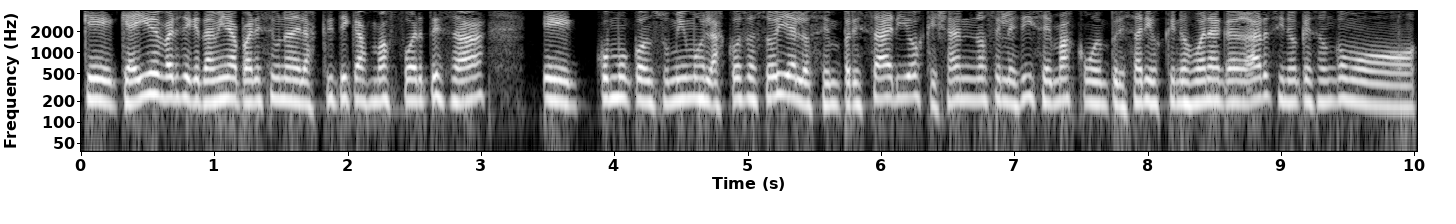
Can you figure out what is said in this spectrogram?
que, que ahí me parece que también aparece una de las críticas más fuertes a eh, cómo consumimos las cosas hoy a los empresarios, que ya no se les dice más como empresarios que nos van a cagar, sino que son como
